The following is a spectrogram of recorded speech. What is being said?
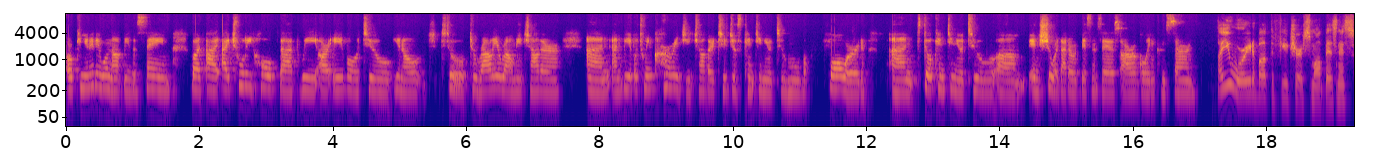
our community will not be the same. But I, I truly hope that we are able to you know to to rally around each other and, and be able to encourage each other to just continue to move forward and still continue to um, ensure that our businesses are a going concern. Are you worried about the future of small business?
